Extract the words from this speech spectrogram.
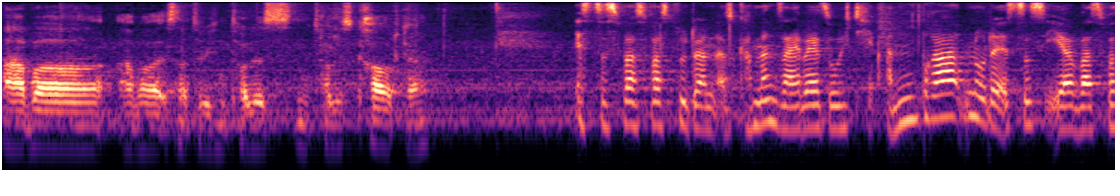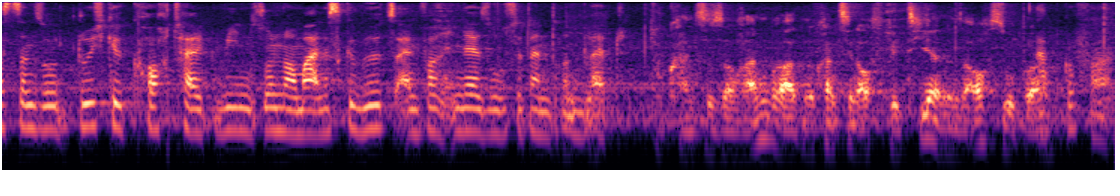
aber, aber ist natürlich ein tolles, ein tolles Kraut. Gell? Ist das was, was du dann, also kann man Salbei so richtig anbraten oder ist das eher was, was dann so durchgekocht halt wie so ein normales Gewürz einfach in der Soße dann drin bleibt? Du kannst es auch anbraten, du kannst ihn auch frittieren, ist auch super. Abgefahren.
